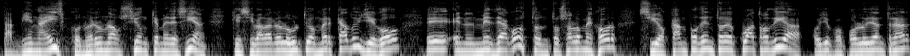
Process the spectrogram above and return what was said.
también a Isco, no era una opción que me decían que se iba a dar en los últimos mercados y llegó eh, en el mes de agosto. Entonces a lo mejor si Ocampos dentro de cuatro días, oye, pues ponlo ya a entrenar,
